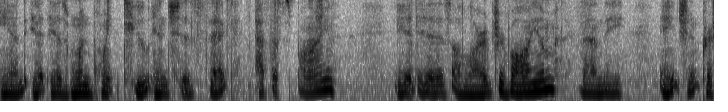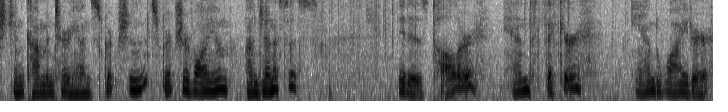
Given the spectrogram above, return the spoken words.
and it is 1.2 inches thick at the spine. It is a larger volume than the ancient Christian commentary on scripture, scripture volume on Genesis. It is taller and thicker and wider.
